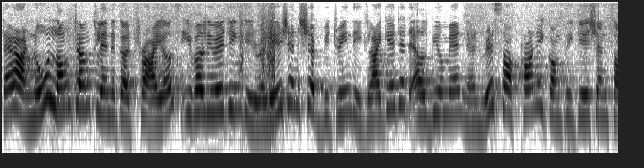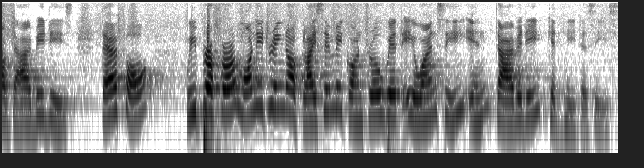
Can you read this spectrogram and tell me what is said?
there are no long-term clinical trials evaluating the relationship between the glycated albumin and risk of chronic complications of diabetes. Therefore, we prefer monitoring of glycemic control with A1C in diabetic kidney disease.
